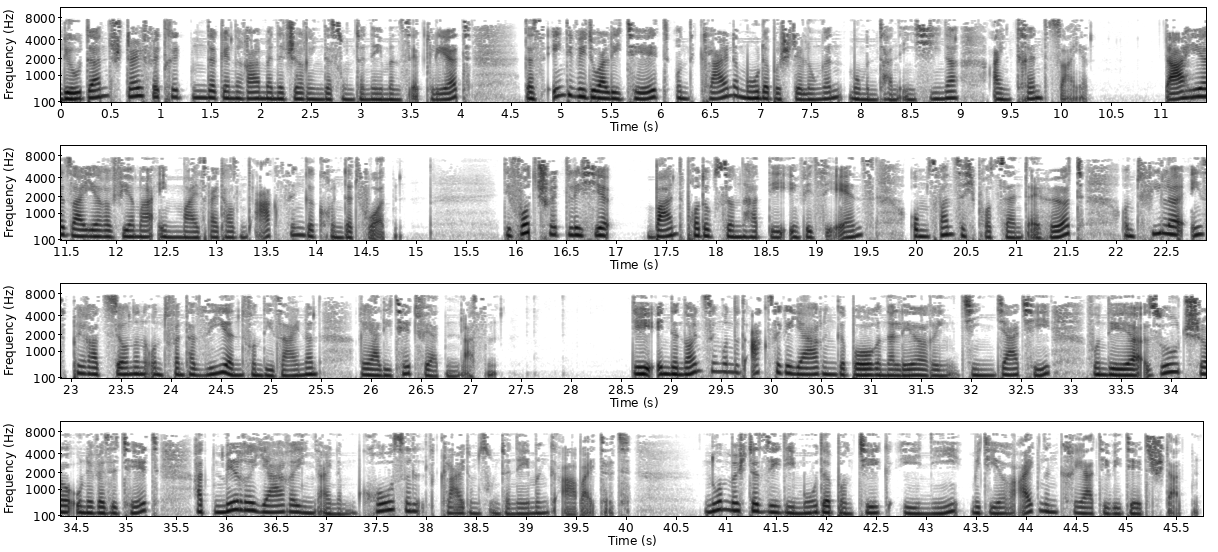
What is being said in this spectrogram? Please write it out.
Liu Dan, stellvertretende Generalmanagerin des Unternehmens, erklärt, dass Individualität und kleine Modebestellungen momentan in China ein Trend seien. Daher sei ihre Firma im Mai 2018 gegründet worden. Die fortschrittliche Bandproduktion hat die Effizienz um 20 Prozent erhöht und viele Inspirationen und Fantasien von Designern Realität werden lassen. Die in den 1980er Jahren geborene Lehrerin Jin Jiaqi von der Suzhou Universität hat mehrere Jahre in einem großen Kleidungsunternehmen gearbeitet. Nun möchte sie die Modeboutique Ini mit ihrer eigenen Kreativität starten.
